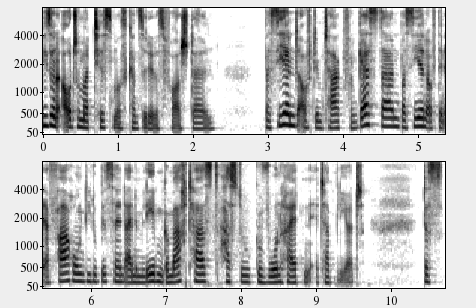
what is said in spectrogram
Wie so ein Automatismus kannst du dir das vorstellen. Basierend auf dem Tag von gestern, basierend auf den Erfahrungen, die du bisher in deinem Leben gemacht hast, hast du Gewohnheiten etabliert. Das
